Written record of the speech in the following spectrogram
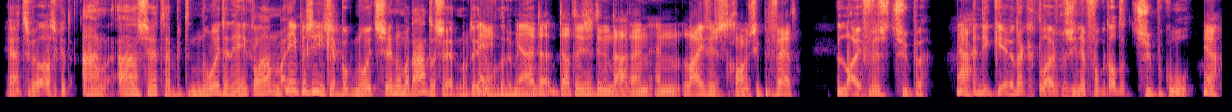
Ja, terwijl als ik het aan, aanzet, heb ik er nooit een hekel aan. Maar Nee, ik, precies. ik heb ook nooit zin om het aan te zetten op de een of Nee, andere manier. ja, dat, dat is het inderdaad. En, en live is het gewoon super vet. Live is het super. Ja. En die keren dat ik het live gezien heb, vond ik het altijd super cool. Ja.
